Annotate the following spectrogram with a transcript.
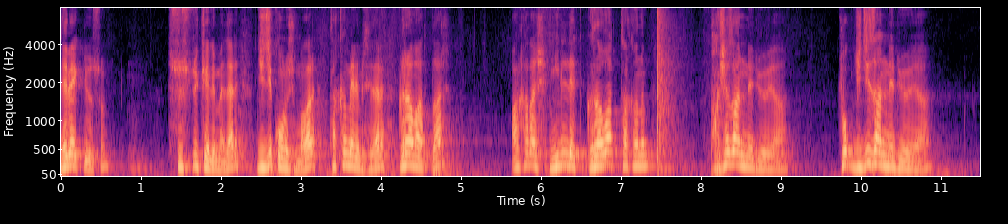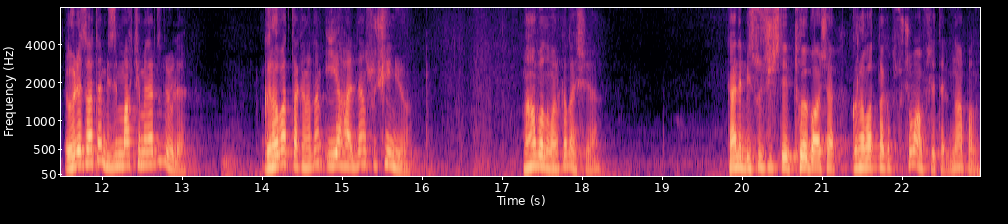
Ne bekliyorsun? Süslü kelimeler, cici konuşmalar, takım elbiseler, gravatlar. Arkadaş millet gravat takanı paşa zannediyor ya. Çok cici zannediyor ya. Öyle zaten bizim mahkemelerde de öyle. Gravat takan adam iyi halden suçu iniyor. Ne yapalım arkadaş ya? Yani bir suç işleyip tövbe aşağı kravat takıp suçu mu hafifletelim? Ne yapalım?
